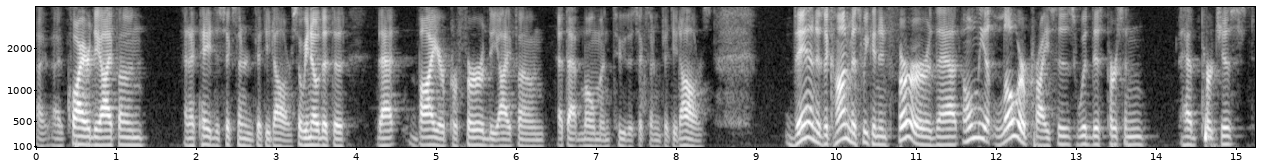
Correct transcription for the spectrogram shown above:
I, I acquired the iPhone and I paid the $650. So we know that the that buyer preferred the iPhone at that moment to the $650 then as economists, we can infer that only at lower prices would this person have purchased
